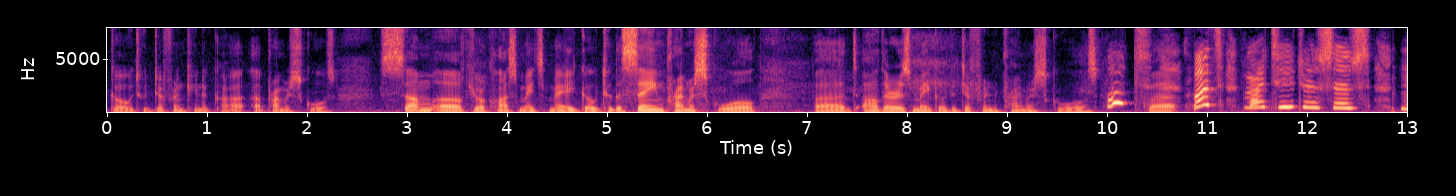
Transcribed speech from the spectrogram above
go, to different kindergarten, uh, uh, primary schools. Some of your classmates may go to the same primary school, but others may go to different primary schools. But But but my teacher says no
